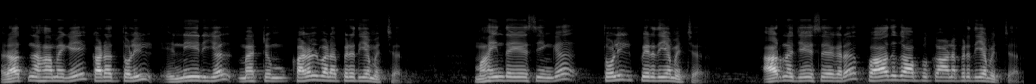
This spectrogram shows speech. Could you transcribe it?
ரத்னஹமகே கடற்தொழில் நீரியல் மற்றும் கடல்வள பிரதியமைச்சர் மஹிந்த ஏசிங்க தொழில் பிரதியமைச்சர் அருண ஜெயசேகர பாதுகாப்புக்கான பிரதியமைச்சர்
